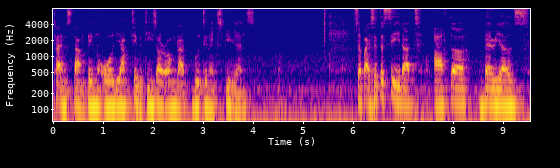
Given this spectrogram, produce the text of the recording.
time stamping all the activities around that birthing experience. Suffice it to say that after burials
